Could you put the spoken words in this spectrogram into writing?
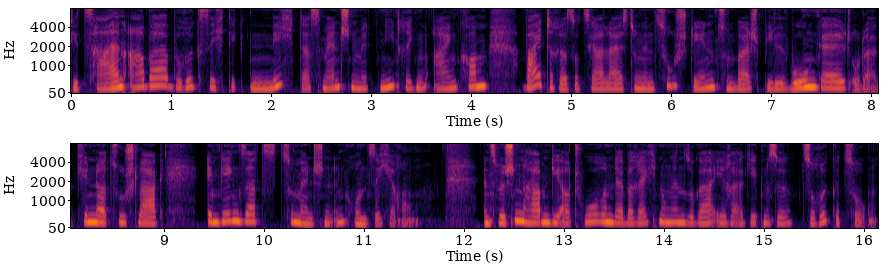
Die Zahlen aber berücksichtigten nicht, dass Menschen mit niedrigem Einkommen weitere Sozialleistungen zustehen, zum Beispiel Wohngeld oder Kinderzuschlag, im Gegensatz zu Menschen in Grundsicherung. Inzwischen haben die Autoren der Berechnungen sogar ihre Ergebnisse zurückgezogen.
